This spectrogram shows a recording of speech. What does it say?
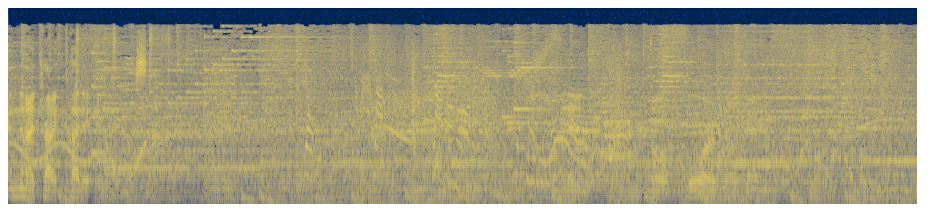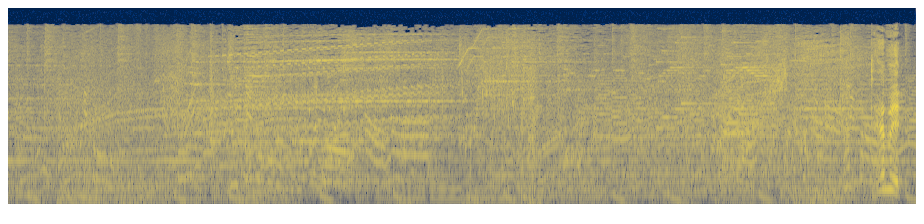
And then I try to cut it and I miss up. I didn't go forward, but okay. Damn it!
